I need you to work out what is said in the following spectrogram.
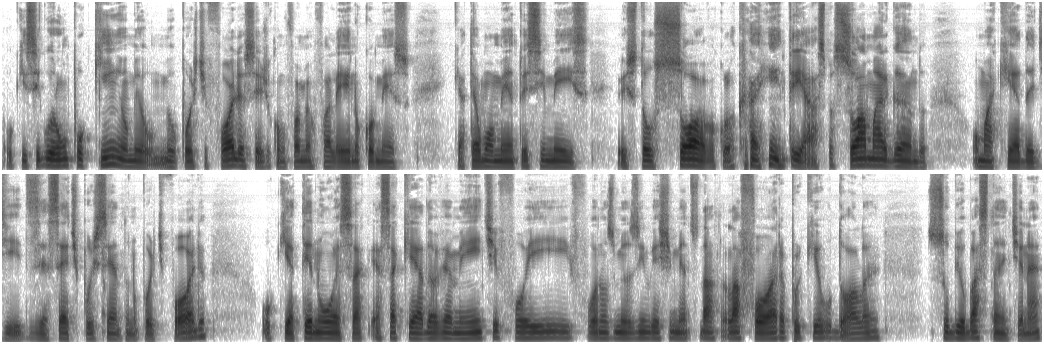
O que segurou um pouquinho o meu, meu portfólio, ou seja, conforme eu falei no começo, que até o momento, esse mês, eu estou só, vou colocar entre aspas, só amargando uma queda de 17% no portfólio. O que atenuou essa, essa queda, obviamente, foi, foram os meus investimentos lá, lá fora, porque o dólar subiu bastante, né?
